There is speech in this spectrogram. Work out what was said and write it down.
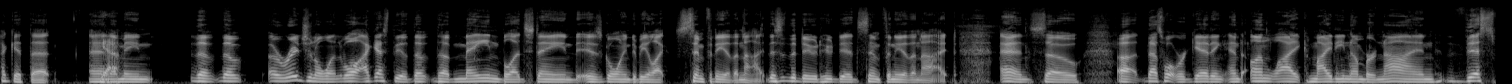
I get that, and Yeah. I mean the the original one. Well, I guess the, the the main Bloodstained is going to be like Symphony of the Night. This is the dude who did Symphony of the Night, and so uh, that's what we're getting. And unlike Mighty Number Nine, this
